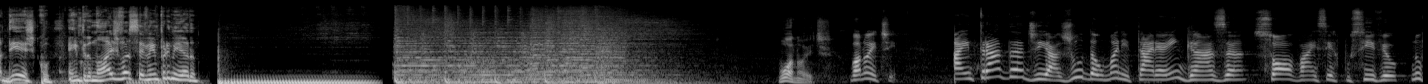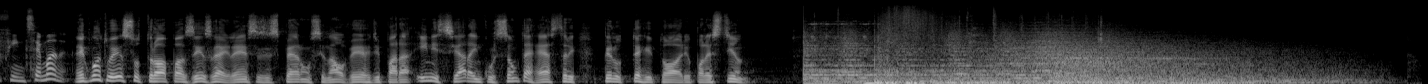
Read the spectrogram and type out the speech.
Bradesco. Entre nós, você vem primeiro. Boa noite. Boa noite. A entrada de ajuda humanitária em Gaza só vai ser possível no fim de semana. Enquanto isso, tropas israelenses esperam um sinal verde para iniciar a incursão terrestre pelo território palestino.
